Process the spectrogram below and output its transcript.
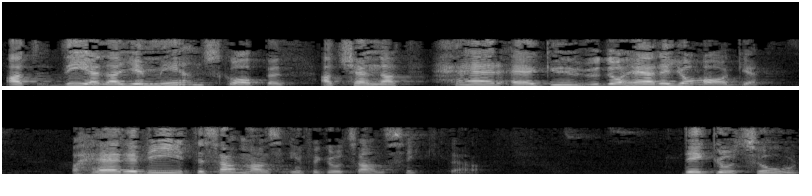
att dela gemenskapen att känna att här är Gud och här är jag. Och här är vi tillsammans inför Guds ansikte. Det är Guds ord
